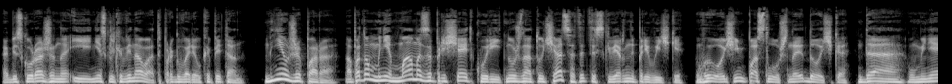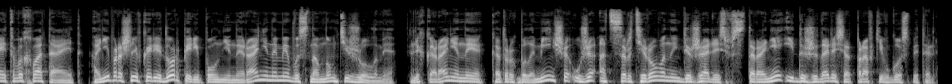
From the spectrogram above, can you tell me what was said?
Обескураженно и несколько виноват, проговорил капитан. «Мне уже пора. А потом мне мама запрещает курить. Нужно отучаться от этой скверной привычки. Вы очень послушная дочка». «Да, у меня этого хватает». Они прошли в коридор, переполненный ранеными, в основном тяжелыми. Легкораненые, которых было меньше, уже отсортированы держались в стороне и дожидались отправки в госпиталь.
